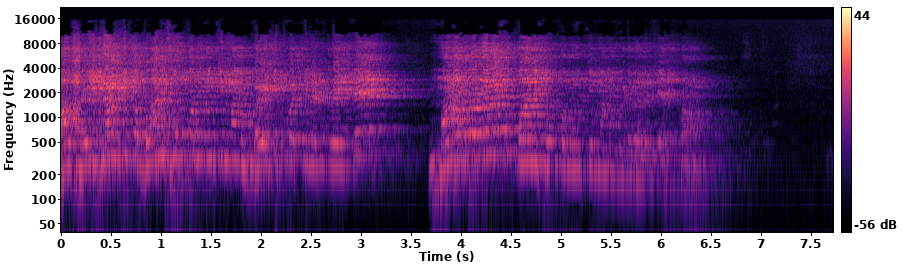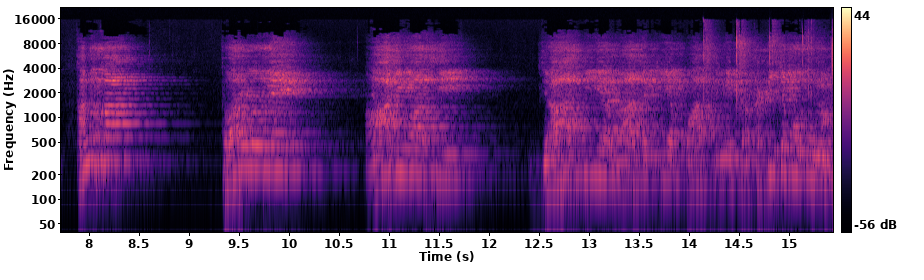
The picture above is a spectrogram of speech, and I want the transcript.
ఆ సైద్ధాంతిక బానిసత్వం నుంచి మనం బయటికి వచ్చినట్లయితే మన ప్రజలకు బానిసత్వం నుంచి మనం విడుదల చేస్తాం. కనుక త్వరలోనే ఆదివాసీ జాతీయ రాజకీయ పార్టీని ప్రకటించబోతున్నాం.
